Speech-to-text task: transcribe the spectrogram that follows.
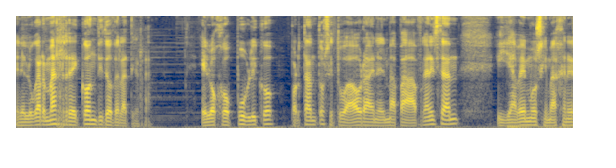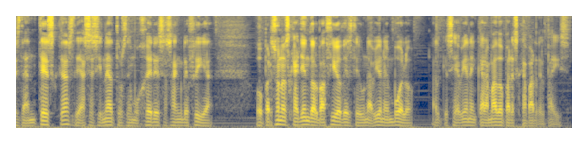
en el lugar más recóndito de la Tierra. El ojo público Por tanto, sitúa ahora en el mapa Afganistán y ya vemos imágenes dantescas de asesinatos de mujeres a sangre fría o personas cayendo al vacío desde un avión en vuelo al que se habían encaramado para escapar del país.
